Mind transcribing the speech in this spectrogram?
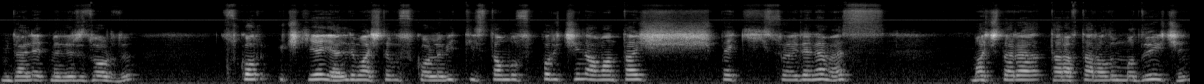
müdahale etmeleri zordu. Skor 3-2'ye geldi. Maçta bu skorla bitti. İstanbul Spor için avantaj pek söylenemez. Maçlara taraftar alınmadığı için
